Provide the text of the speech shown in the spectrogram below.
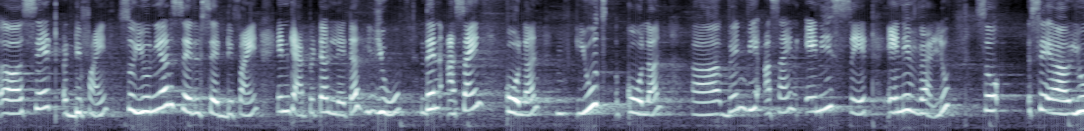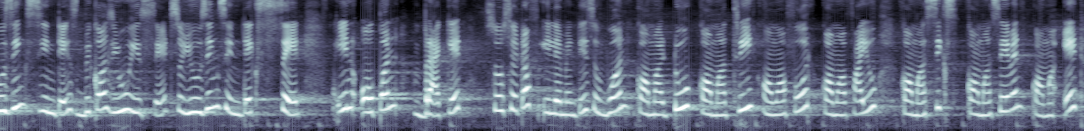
uh, set define. So union cell set define in capital letter u. Then assign colon use colon uh, when we assign any set any value. So say uh, using syntax because u is set so using syntax set in open bracket. So set of element is 1 comma 2 comma 3 comma 4 comma 5 comma 6 comma 7 comma 8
